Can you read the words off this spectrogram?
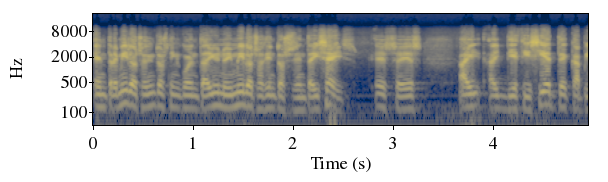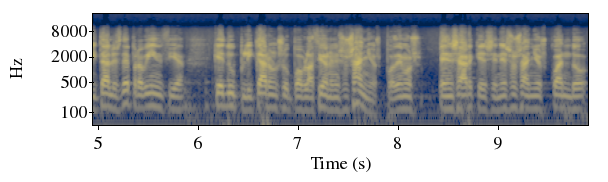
entre 1851 y 1866. Ese es, hay, hay 17 capitales de provincia que duplicaron su población en esos años. Podemos pensar que es en esos años cuando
